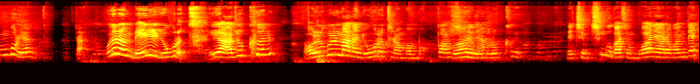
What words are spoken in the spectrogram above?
홍보를 해야겠다. 자 오늘은 메일 요구르트. 이 아주 큰 얼굴만한 요구르트를 한번 먹방 뭐하냐? 시켜보도록 하겠습니다 네, 지금 친구가 지금 뭐하냐라고 하는데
